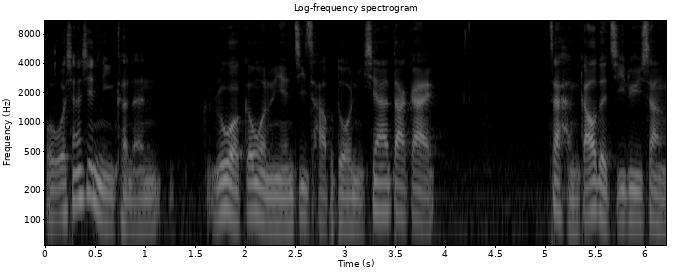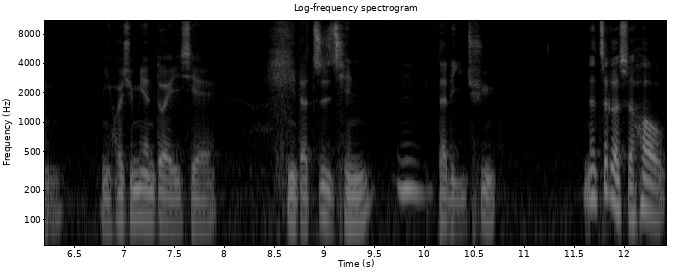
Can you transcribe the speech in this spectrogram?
我我相信你可能，如果跟我的年纪差不多，你现在大概在很高的几率上，你会去面对一些你的至亲嗯的离去。嗯、那这个时候，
